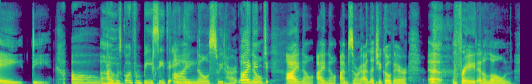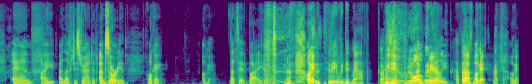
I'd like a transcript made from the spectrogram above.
AD. Oh, I was Oh. going from BC to AD. I know, sweetheart. Why I know. didn't you? I know, I know. I'm sorry. I let you go there, uh, afraid and alone, and I I left you stranded. I'm sorry. Okay, okay, that's it. Bye. okay. So we did math. Go ahead. We did. Well, barely. Yeah, okay. Gotcha. Okay.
